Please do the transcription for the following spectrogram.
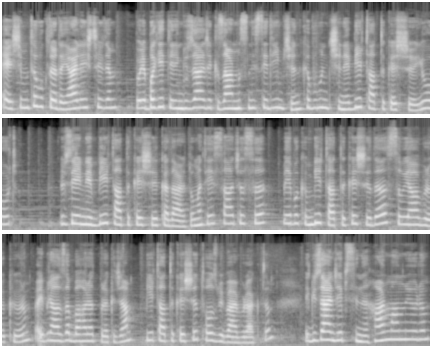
Evet şimdi tavukları da yerleştirdim. Böyle bagetlerin güzelce kızarmasını istediğim için kabımın içine bir tatlı kaşığı yoğurt, üzerine bir tatlı kaşığı kadar domates salçası ve bakın bir tatlı kaşığı da sıvı yağ bırakıyorum. Ve biraz da baharat bırakacağım. Bir tatlı kaşığı toz biber bıraktım. Ve güzelce hepsini harmanlıyorum.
